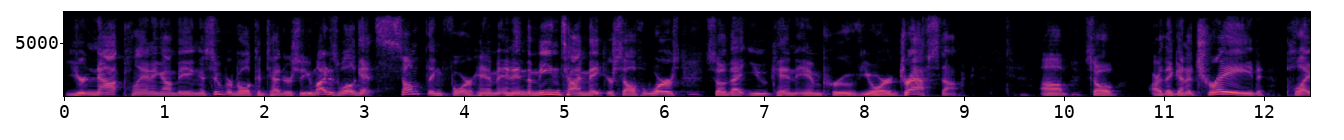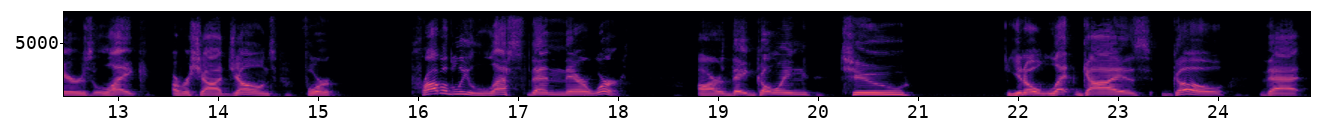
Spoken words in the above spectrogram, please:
you're not planning on being a Super Bowl contender, so you might as well get something for him. And in the meantime, make yourself worse so that you can improve your draft stock. Um, so, are they going to trade players like a Reshad Jones for probably less than their worth. Are they going to, you know, let guys go that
